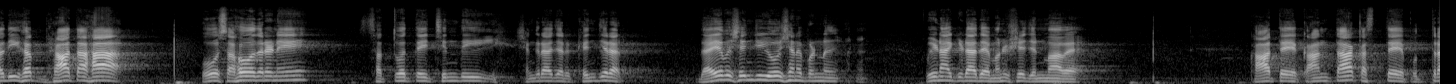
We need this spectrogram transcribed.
ததிக பிராத்தா. ஓ சகோதரனே சத்துவத்தை சிந்தி. சங்கராஜர் கெஞ்சிறர். தயவு செஞ்சு யோசனை பண்ணு. வீணாக்கிடாத மனுஷ ஜென்மாவை. காத்தே காந்தா கஸ்தே புத்திர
